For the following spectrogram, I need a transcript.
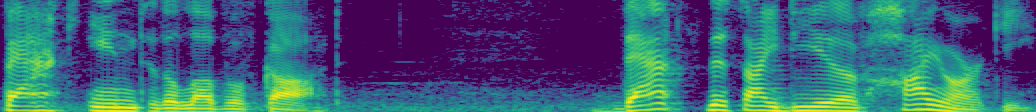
back into the love of God. That's this idea of hierarchy.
